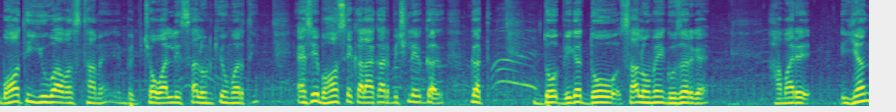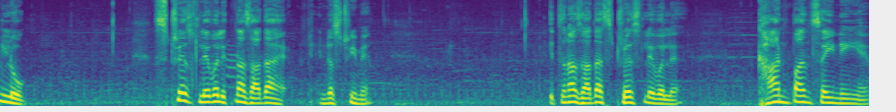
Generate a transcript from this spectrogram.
बहुत ही युवा अवस्था में, चौवालीस साल उनकी उम्र थी, ऐसे बहुत से कलाकार पिछले गत दो, विगत दो सालों में गुजर गए, हमारे यंग लोग स्ट्रेस लेवल इतना ज़्यादा है इंडस्ट्री में, इतना ज़्यादा स्ट्रेस लेवल है खान पान सही नहीं है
